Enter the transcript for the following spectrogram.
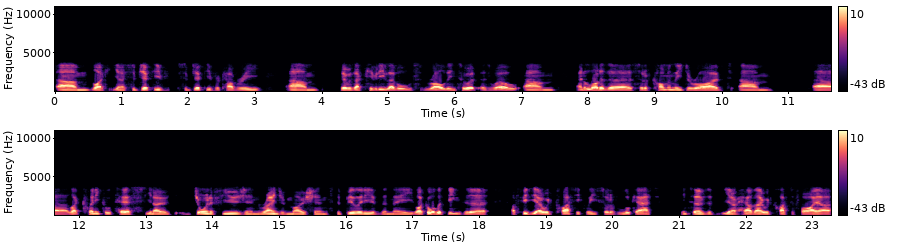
um, like you know subjective subjective recovery. Um, there was activity levels rolled into it as well, um, and a lot of the sort of commonly derived um, uh, like clinical tests, you know, joint effusion, range of motion, stability of the knee, like all the things that a, a physio would classically sort of look at in terms of, you know, how they would classify a,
